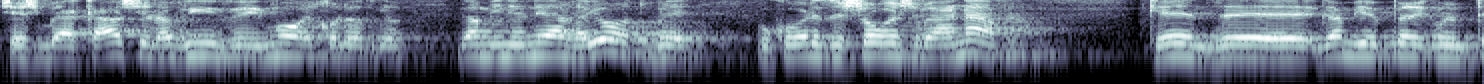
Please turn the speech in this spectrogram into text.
שיש בהכאה של אביו ואמו, יכול להיות גם, גם ענייני עריות, ב, הוא קורא לזה שורש וענף. כן, זה גם יהיה בפרק מ"ט,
